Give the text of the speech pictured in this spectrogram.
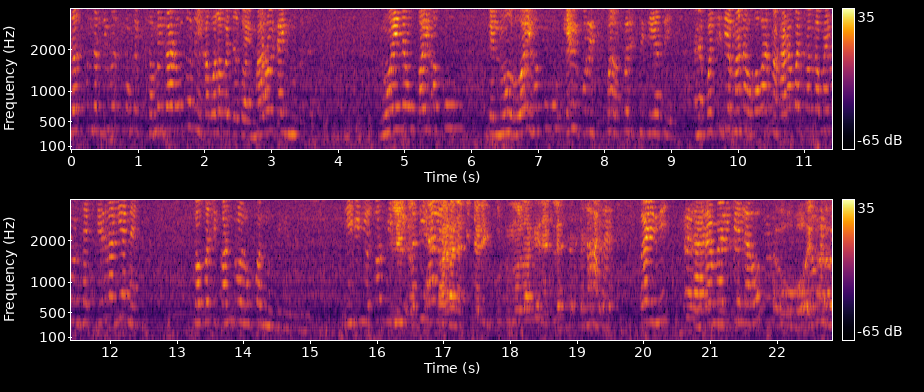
દસ પંદર દિવસનો કંઈક સમયગાળો હતો ને હા અલગ જ હતો. એ મારો ટાઈમ નહોતો થતો. નો એને હું કહી શકું કે નો રોઈ શકું એવી પૂરી પરિસ્થિતિ હતી. અને પછી જે માનવ સવારમાં સાડા પાંચ વાગ્યા આવ્યો ને સાહેબ તેડવા ગયા ને તો પછી કંટ્રોલ ઉપરનું થઈ ગયું. એ વીડિયો શોર્ટ વીડિયો હજી હાલે બિચારી ખોટું ન લાગે ને એટલે? હા, હા. કઈ નહીં. તારા મારી પેલા હો. તારા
